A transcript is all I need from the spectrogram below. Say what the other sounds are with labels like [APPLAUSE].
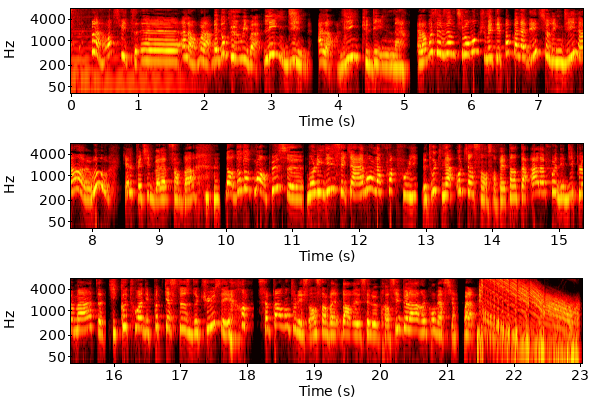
Voilà, ensuite, euh, alors voilà, mais donc euh, oui, voilà, LinkedIn. Alors, LinkedIn. Alors moi, ça faisait un petit moment que je m'étais pas baladée sur LinkedIn, hein. Quelle petite balade sympa. [LAUGHS] non, d'autant que moi, en plus, euh, mon LinkedIn, c'est carrément la foire fouille. Le truc n'a aucun sens, en fait. Hein. T'as à la fois des diplomates qui côtoient des podcasteuses de cul, c'est [LAUGHS] ça part dans tous les sens. Hein. Bah, c'est le principe de la reconversion. Voilà.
